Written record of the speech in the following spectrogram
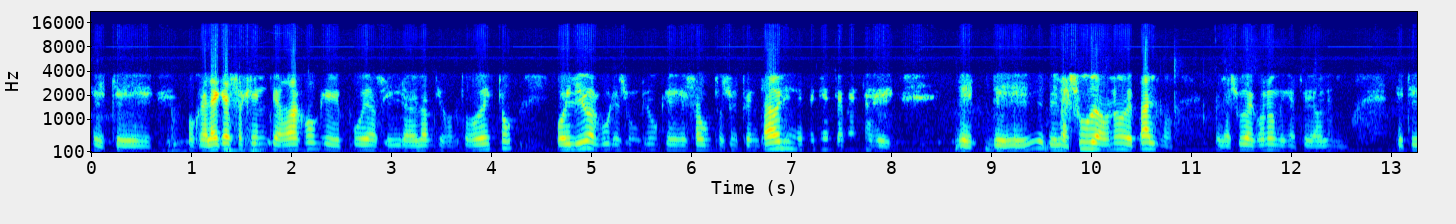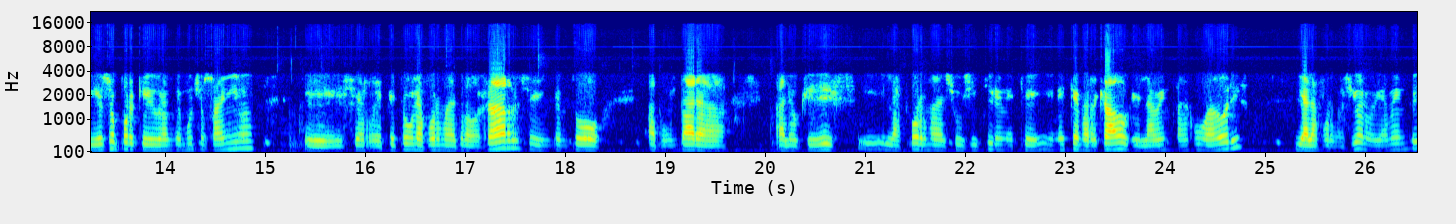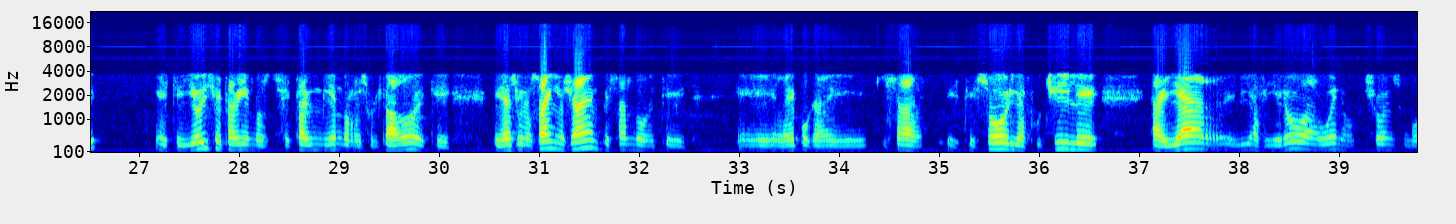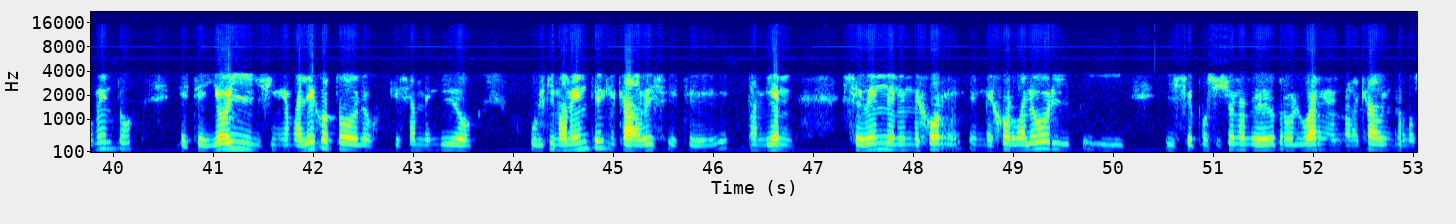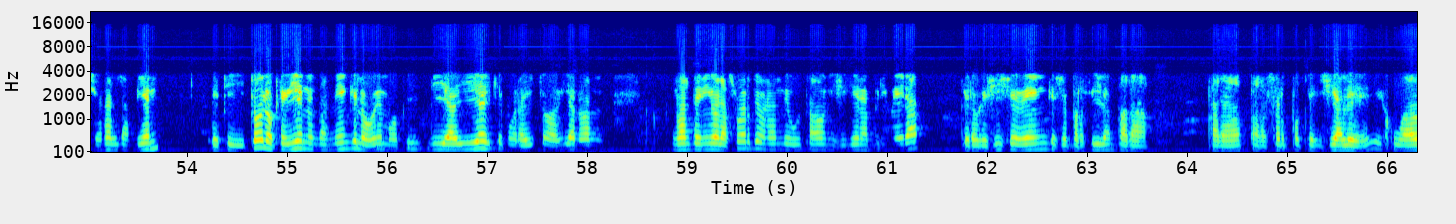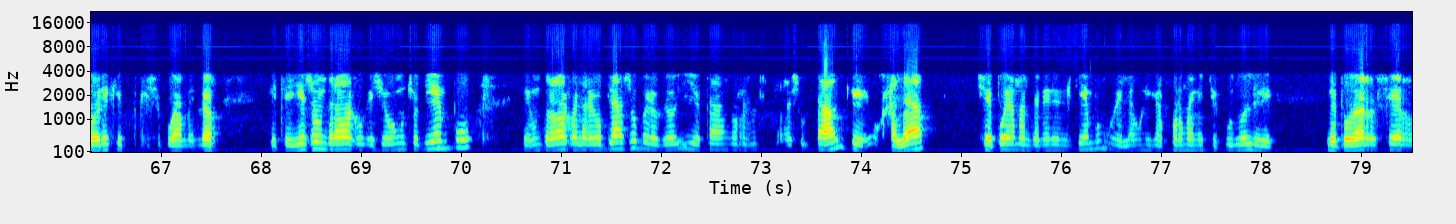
Este, ojalá que haya gente abajo que pueda seguir adelante con todo esto. Hoy Liverpool es un club que es autosustentable independientemente de, de, de, la ayuda o no de Palma, de la ayuda económica estoy hablando. Este, y eso porque durante muchos años eh, se respetó una forma de trabajar, se intentó apuntar a, a lo que es eh, la forma de subsistir en este, en este mercado, que es la venta de jugadores, y a la formación, obviamente. Este, y hoy se está viendo, se están viendo resultados este, desde hace unos años ya, empezando este, eh, en la época de quizás este, Soria, Fuchile, Aguiar, Elías Figueroa, bueno, yo en su momento, este, y hoy, sin ir más todos los que se han vendido últimamente, que cada vez este, también se venden en mejor, en mejor valor y, y, se posicionan desde otro lugar en el mercado internacional también. Este, y todos los que vienen también, que lo vemos día a día y que por ahí todavía no han, no han tenido la suerte o no han debutado ni siquiera en primera, pero que sí se ven, que se perfilan para, para, para ser potenciales jugadores que, se puedan vender. Este, y eso es un trabajo que llevó mucho tiempo, es un trabajo a largo plazo, pero que hoy está dando resultados que ojalá se pueda mantener en el tiempo, porque es la única forma en este fútbol de, de poder ser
